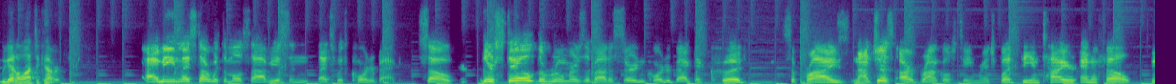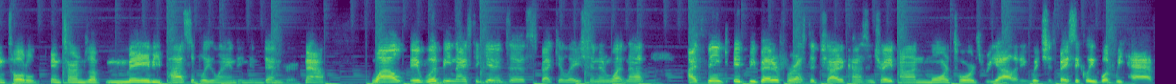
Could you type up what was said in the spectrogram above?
We got a lot to cover. I mean, let's start with the most obvious, and that's with quarterback. So there's still the rumors about a certain quarterback that could surprise not just our Broncos team, Rich, but the entire NFL in total in terms of maybe possibly landing in Denver. Now, while it would be nice to get into speculation and whatnot, I think it'd be better for us to try to concentrate on more towards reality, which is basically what we have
